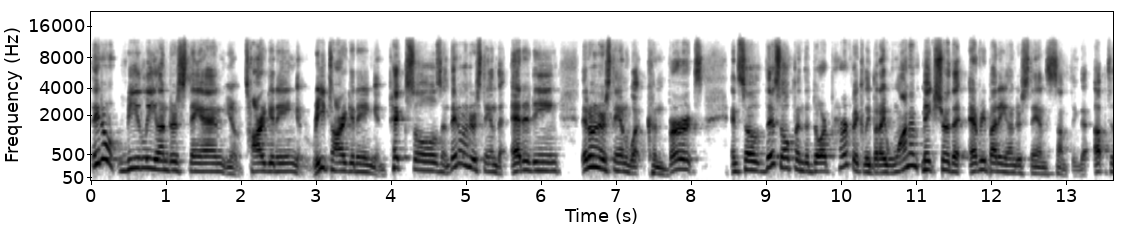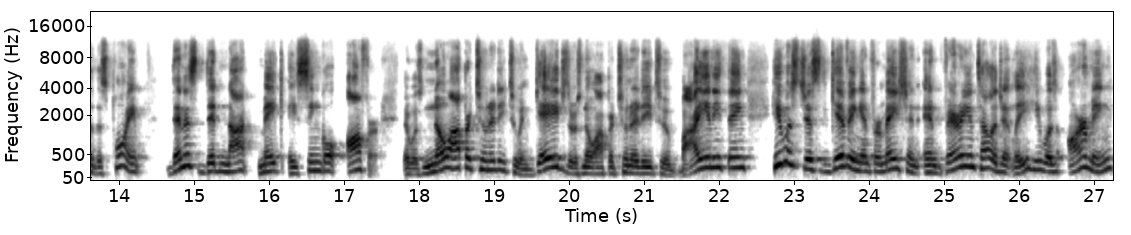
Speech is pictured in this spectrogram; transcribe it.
they don't really understand, you know, targeting and retargeting and pixels, and they don't understand the editing. They don't understand what converts. And so this opened the door perfectly, but I want to make sure that everybody understands something that up to this point, Dennis did not make a single offer. There was no opportunity to engage, there was no opportunity to buy anything. He was just giving information, and very intelligently, he was arming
